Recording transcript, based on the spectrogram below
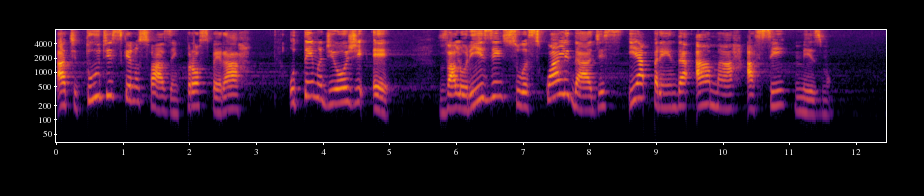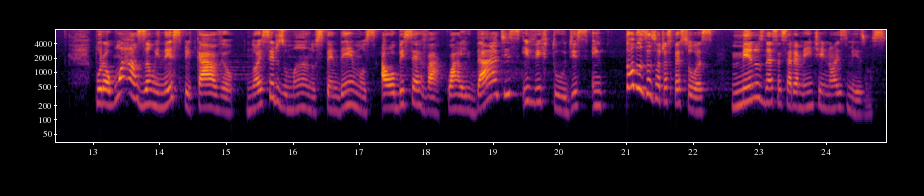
Atitudes que nos fazem prosperar, o tema de hoje é Valorize suas qualidades e aprenda a amar a si mesmo. Por alguma razão inexplicável, nós seres humanos tendemos a observar qualidades e virtudes em todas as outras pessoas, menos necessariamente em nós mesmos.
